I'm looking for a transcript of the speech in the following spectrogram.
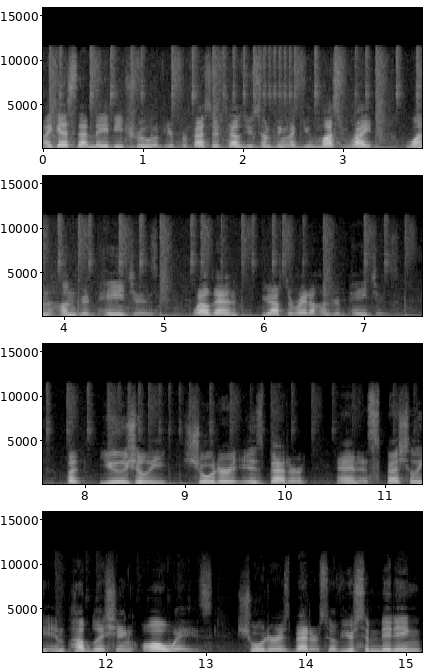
I guess that may be true. If your professor tells you something like you must write 100 pages, well then you have to write 100 pages. But usually shorter is better, and especially in publishing, always shorter is better. So if you're submitting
